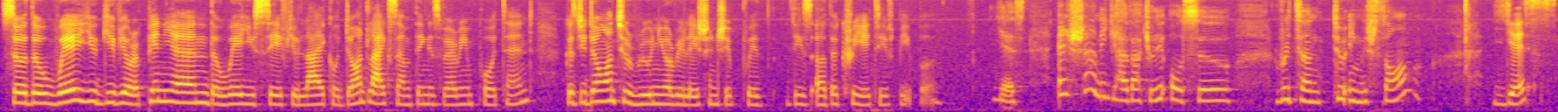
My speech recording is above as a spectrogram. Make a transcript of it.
So the way you give your opinion, the way you say if you like or don't like something is very important because you don't want to ruin your relationship with these other creative people. Yes. And Shanny, you have actually also written two English songs. Yes,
